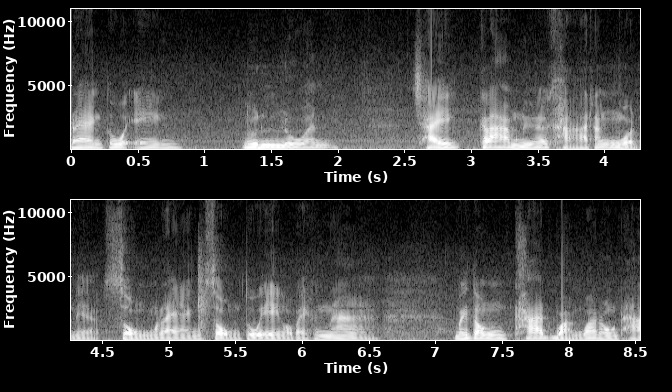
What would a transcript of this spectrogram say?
แรงตัวเองล้วนๆใช้กล้ามเนื้อขาทั้งหมดเนี่ยส่งแรงส่งตัวเองออกไปข้างหน้า ไม่ต้องคาดหวังว่ารองเท้า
